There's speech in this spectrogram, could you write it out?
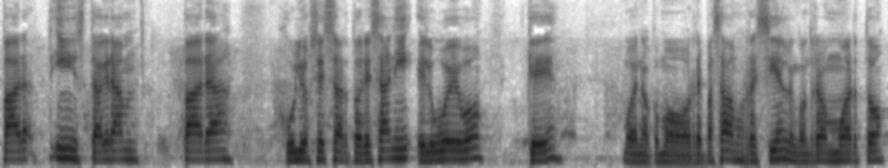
para Instagram para Julio César Torresani, el huevo, que, bueno, como repasábamos recién, lo encontraron muerto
